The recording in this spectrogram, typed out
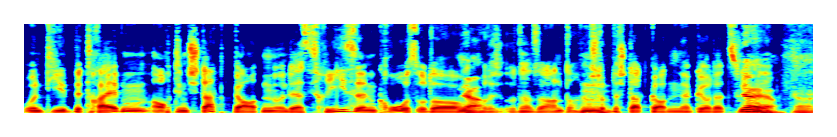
und die betreiben auch den Stadtgarten und der ist riesengroß oder, ja. oder, oder so andere, hm. ich glaube der Stadtgarten der gehört dazu. Ja, ne? ja.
